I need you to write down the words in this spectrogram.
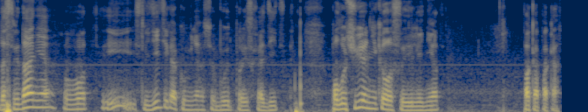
До свидания. Вот. И следите, как у меня все будет происходить. Получу я Николаса или нет. Пока-пока.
